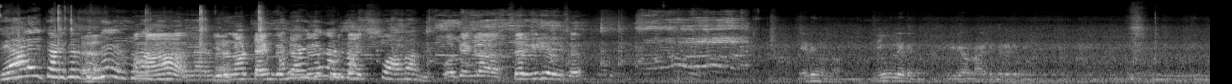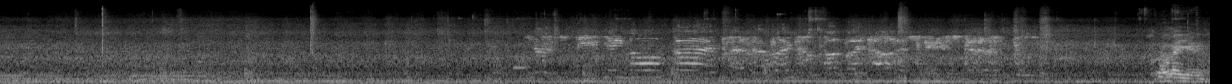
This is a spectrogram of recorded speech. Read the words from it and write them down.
வேலை கிடைக்கிறதுன்னு இருக்கிறாங்க. இரு நாள் டைம் கேட்டாங்க கொடுத்தாச்சு. போவாங்க ஓகேங்களா? சார் வீடியோ எடுங்க சார். எடுங்கம்மா. நீங்களும் எடுங்க. வீடியோ நான் எடுக்கிற எடுங்க. நல்லா எடுங்க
